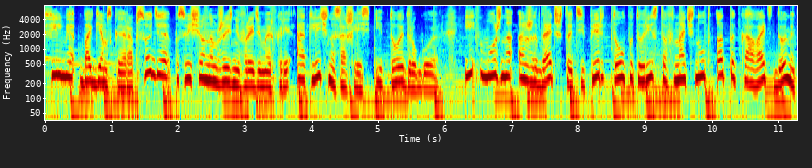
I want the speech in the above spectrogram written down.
В фильме «Богемская рапсодия», посвященном жизни Фредди Меркьюри, отлично сошлись и то, и другое. И можно ожидать, что теперь толпы туристов начнут атаковать домик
